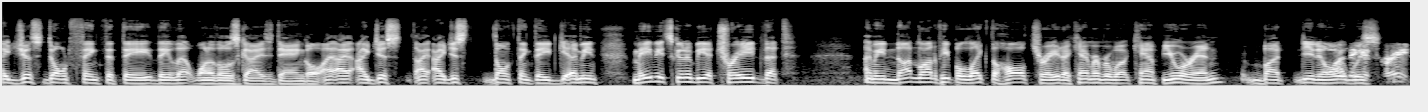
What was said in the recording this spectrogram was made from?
I just don't think that they, they let one of those guys dangle. I, I, I just I, I just don't think they'd get. I mean, maybe it's going to be a trade that. I mean, not a lot of people like the Hall trade. I can't remember what camp you were in, but you know, oh, it was great.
